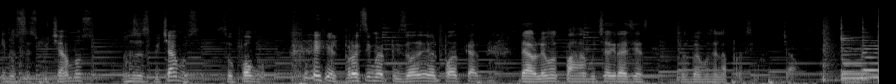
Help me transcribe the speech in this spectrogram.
y nos escuchamos, nos escuchamos, supongo, en el próximo episodio del podcast de Hablemos Paja. Muchas gracias. Nos vemos en la próxima. Chao.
